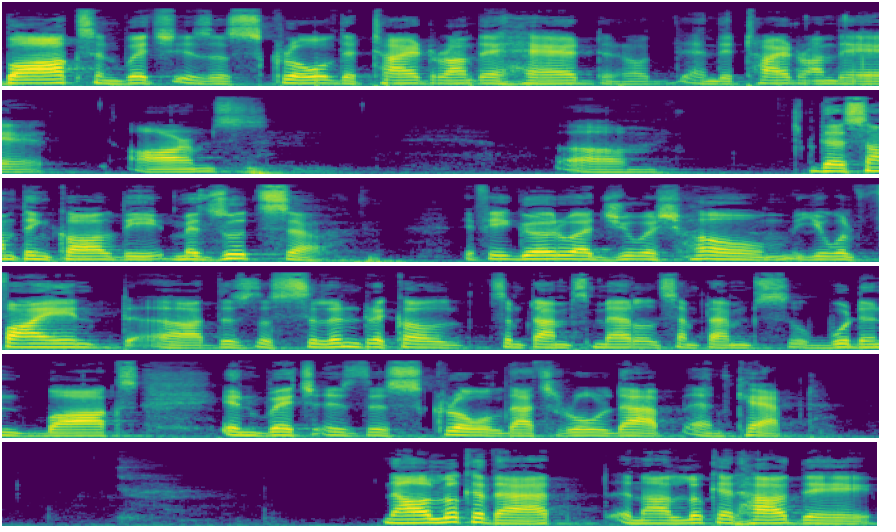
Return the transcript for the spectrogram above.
box in which is a scroll they tied around their head you know, and they tied around their arms. Um, there's something called the mezuzah. If you go to a Jewish home, you will find uh, there's a cylindrical, sometimes metal, sometimes wooden box in which is this scroll that's rolled up and kept. Now look at that, and I'll look at how they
